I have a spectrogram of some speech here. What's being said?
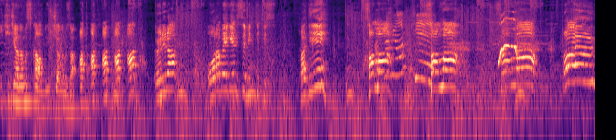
iki canımız kaldı. Üç canımız var. At at at at at. Önüne at. O arabaya gelirse bittik biz. Hadi. Salla. Salla. Salla. Hayır.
